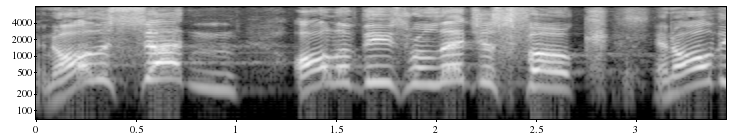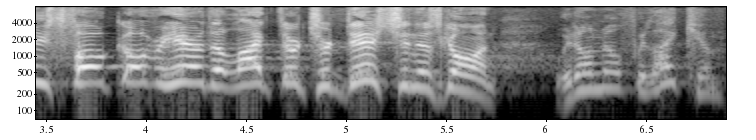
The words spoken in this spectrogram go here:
And all of a sudden, all of these religious folk and all these folk over here that like their tradition is going, We don't know if we like him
